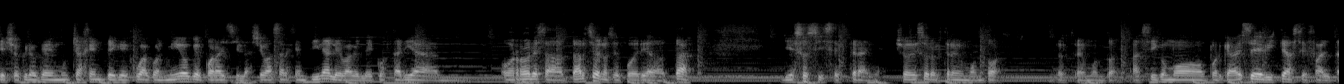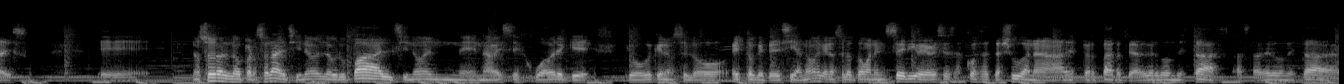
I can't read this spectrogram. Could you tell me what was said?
que yo creo que hay mucha gente que juega conmigo que por ahí si la llevas a Argentina le, va, le costaría mm, horrores adaptarse o no se podría adaptar. Y eso sí se extraña. Yo eso lo extraño un montón. Lo extraño un montón. Así como, porque a veces, viste, hace falta eso. Eh, no solo en lo personal, sino en lo grupal, sino en, a veces jugadores que, que, vos ves que no se lo, esto que te decía, ¿no? Que no se lo toman en serio y a veces esas cosas te ayudan a despertarte, a ver dónde estás, a saber dónde estás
